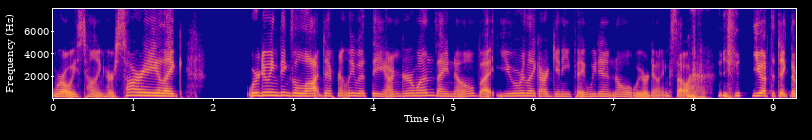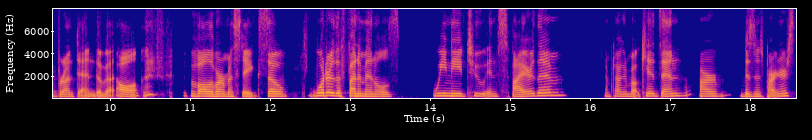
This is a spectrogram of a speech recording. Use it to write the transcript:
we're always telling her, sorry, like we're doing things a lot differently with the younger ones, I know, but you were like our guinea pig. We didn't know what we were doing. So you have to take the brunt end of it all, of all of our mistakes. So, what are the fundamentals? We need to inspire them. I'm talking about kids and our business partners.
